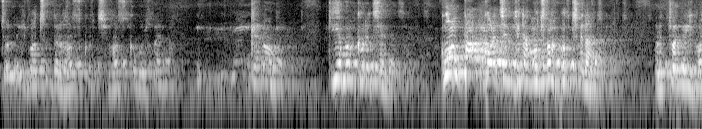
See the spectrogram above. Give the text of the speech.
চল্লিশ বছর ধরে হজ করছি, হজ কবুল হয় না। কেন? কি এমন করেছেন? কোন পাপ করেছেন যেটা মোচন হচ্ছে না? বলে, চল্লিশ বছর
